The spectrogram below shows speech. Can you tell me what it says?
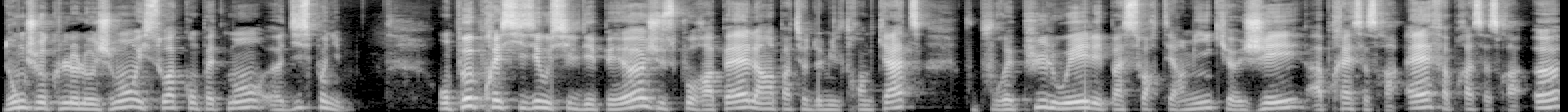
Donc, je veux que le logement il soit complètement euh, disponible. On peut préciser aussi le DPE, juste pour rappel, hein, à partir de 2034, vous pourrez plus louer les passoires thermiques G, après ça sera F, après ça sera E.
